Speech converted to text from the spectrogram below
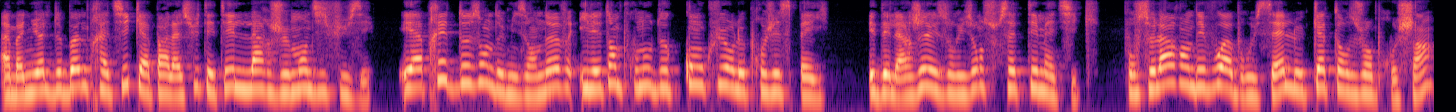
Un manuel de bonne pratique a par la suite été largement diffusé. Et après deux ans de mise en œuvre, il est temps pour nous de conclure le projet SPEI et d'élargir les horizons sur cette thématique. Pour cela, rendez-vous à Bruxelles le 14 juin prochain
